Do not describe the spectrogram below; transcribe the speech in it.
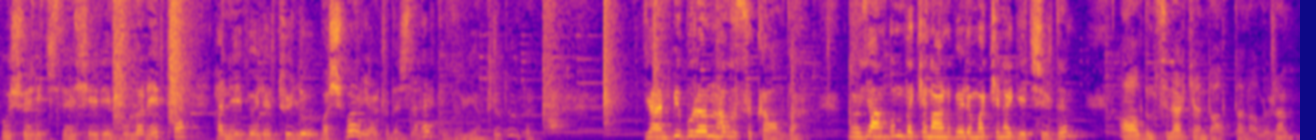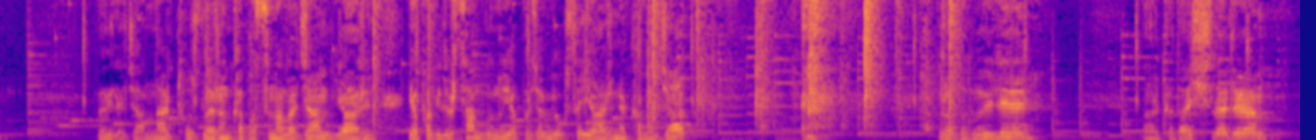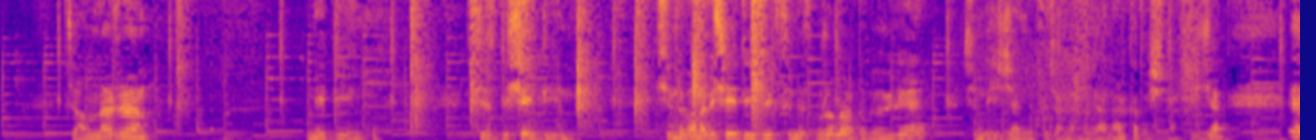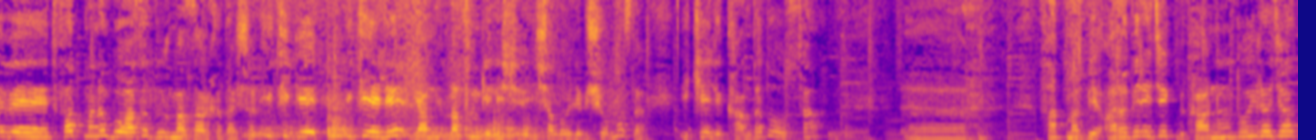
Boş ver hiç de şey değil. Bunlar hep var. Hani böyle tüylü başı var ya arkadaşlar. Herkes öyle yapıyordur da. Yani bir buranın halısı kaldı. Yani bunu da kenarını böyle makine geçirdim. Aldım silerken de alttan alırım. Böyle canlar tozların kabasını alacağım. Yarın yapabilirsem bunu yapacağım. Yoksa yarine kalacak. Burada böyle. Arkadaşlarım. Canlarım. Ne diyeyim? Siz bir şey deyin. Şimdi bana bir şey diyeceksiniz. Buralarda böyle. Şimdi hijyen yapacağım ama yani arkadaşlar hijyen. Evet Fatma'nın boğazı durmaz arkadaşlar. İki, iki eli yani lafın gelişi inşallah öyle bir şey olmaz da iki eli kanda da olsa eee, Fatma bir ara verecek bir karnını doyuracak.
